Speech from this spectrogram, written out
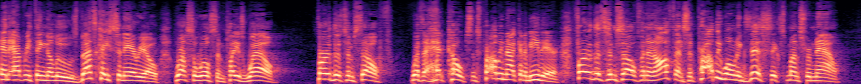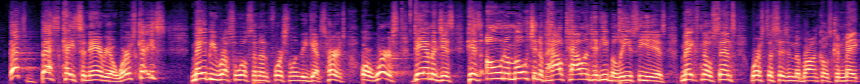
and everything to lose. Best case scenario Russell Wilson plays well, furthers himself with a head coach that's probably not going to be there, furthers himself in an offense that probably won't exist six months from now. That's best case scenario. Worst case, maybe Russell Wilson unfortunately gets hurt, or worse, damages his own emotion of how talented he believes he is. Makes no sense. Worst decision the Broncos can make.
